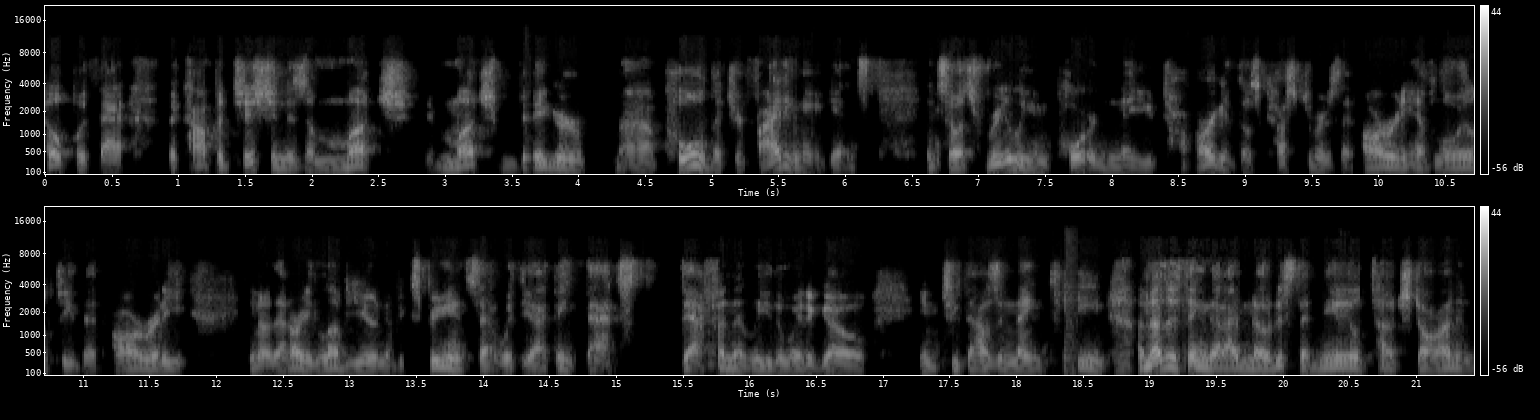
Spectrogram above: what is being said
help with that the competition is a much much bigger uh, pool that you're fighting against. And so it's really important that you target those customers that already have loyalty that already you know that already love you and have experienced that with you. I think that's definitely the way to go in 2019 another thing that i've noticed that neil touched on and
